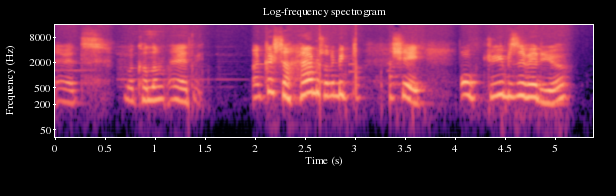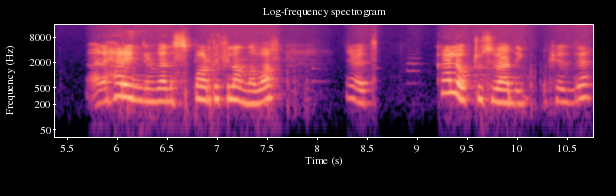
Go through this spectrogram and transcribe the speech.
Evet. Bakalım. Evet. Arkadaşlar her sonra bir şey okçuyu bize veriyor. Yani her indirimden de Sparta falan da var. Evet. Kale okçusu verdik bu kez de.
